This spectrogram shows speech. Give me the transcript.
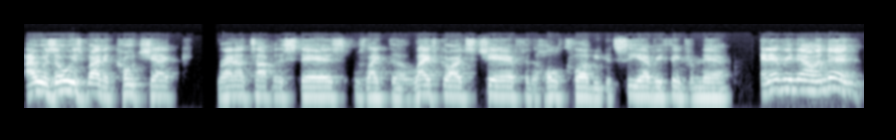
I was always by the coat check right on top of the stairs. It was like the lifeguard's chair for the whole club. You could see everything from there. And every now and then,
